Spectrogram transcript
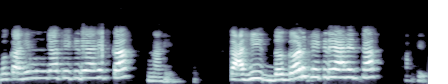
मग काही मुंग्या खेकडे आहेत का? नाही. काही दगड खेकडे आहेत का? आहेत.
